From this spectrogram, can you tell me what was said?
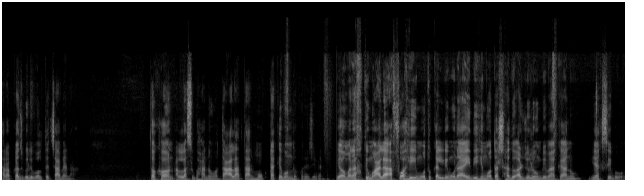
খারাপ কাজগুলি বলতে চাবে না, তখন আল্লাহ সুবাহানু তাআলা তার মুখটাকে বন্ধ করে দিবেন। ইয়াউমা নাখতিমু আলা আফওয়াহিহিম ওয়া তুকাল্লিমুনা আইদিহিম ওয়া তাশহাদু আরজুলুহুম বিমা কানু ইয়াকসিবুন।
